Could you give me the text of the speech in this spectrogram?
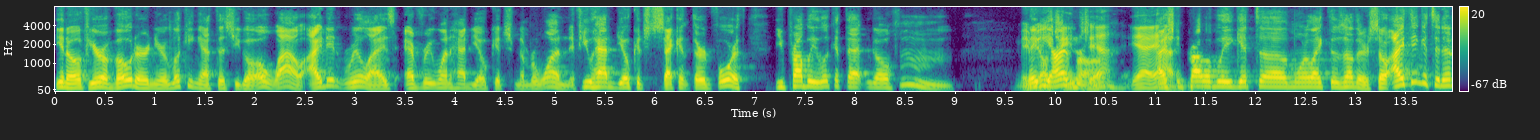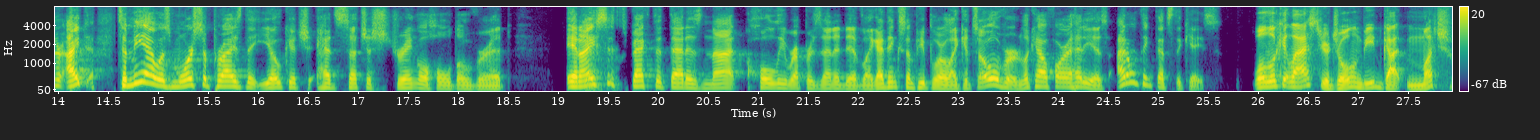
you know, if you're a voter and you're looking at this, you go, "Oh wow, I didn't realize everyone had Jokic number one." If you had Jokic second, third, fourth, you probably look at that and go, "Hmm." Maybe, Maybe I'm wrong. Yeah. yeah, yeah. I should probably get uh, more like those others. So I think it's an inter. I to me, I was more surprised that Jokic had such a stranglehold over it, and yeah. I suspect that that is not wholly representative. Like I think some people are like, "It's over. Look how far ahead he is." I don't think that's the case. Well, look at last year. Joel Embiid got much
